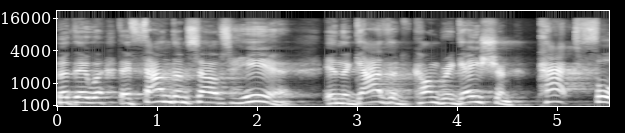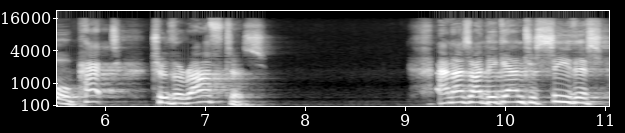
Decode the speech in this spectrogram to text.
but they were, they found themselves here in the gathered congregation, packed full, packed to the rafters. And as I began to see this,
